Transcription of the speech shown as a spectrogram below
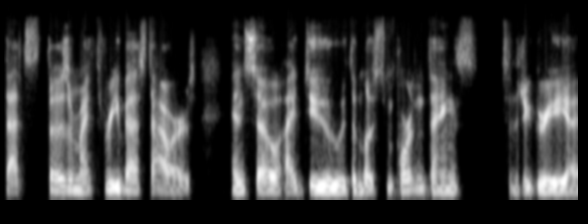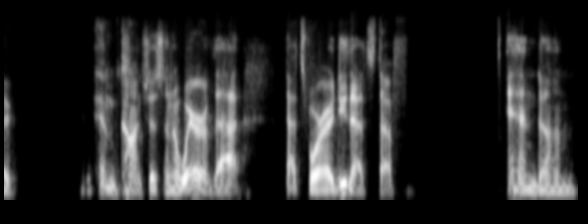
That's those are my three best hours. And so I do the most important things to the degree I am conscious and aware of that. That's where I do that stuff. And, um,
